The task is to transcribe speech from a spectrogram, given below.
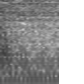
you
